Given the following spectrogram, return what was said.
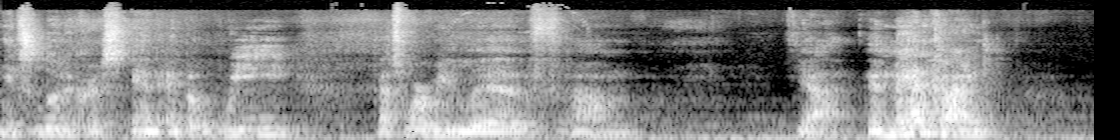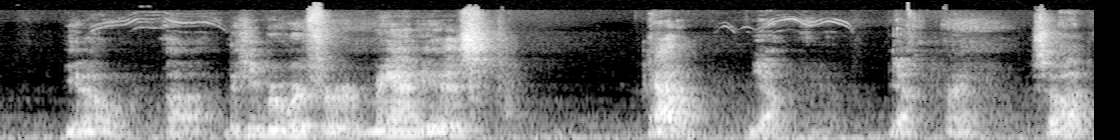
it's ludicrous and, and but we that's where we live um, yeah and mankind you know uh, the Hebrew word for man is Adam, Yeah. Yeah, right? So,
